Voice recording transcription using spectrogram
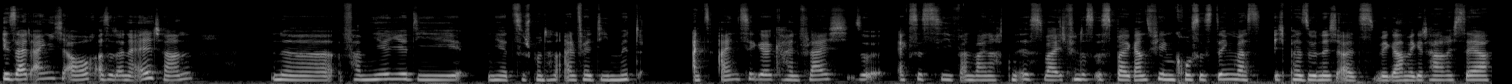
Ihr seid eigentlich auch, also deine Eltern, eine Familie, die mir jetzt so spontan einfällt, die mit als einzige kein Fleisch so exzessiv an Weihnachten isst, weil ich finde, das ist bei ganz vielen ein großes Ding, was ich persönlich als vegan-vegetarisch sehr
